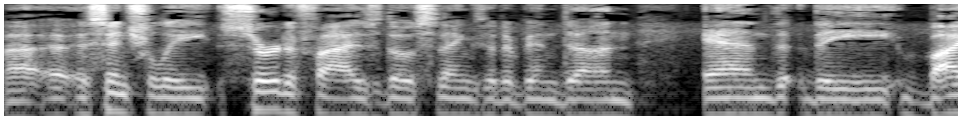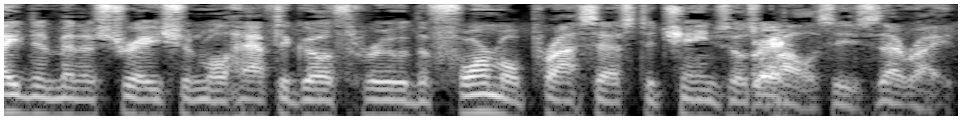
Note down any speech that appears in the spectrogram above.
uh, essentially certifies those things that have been done and the Biden administration will have to go through the formal process to change those right. policies. Is that right?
